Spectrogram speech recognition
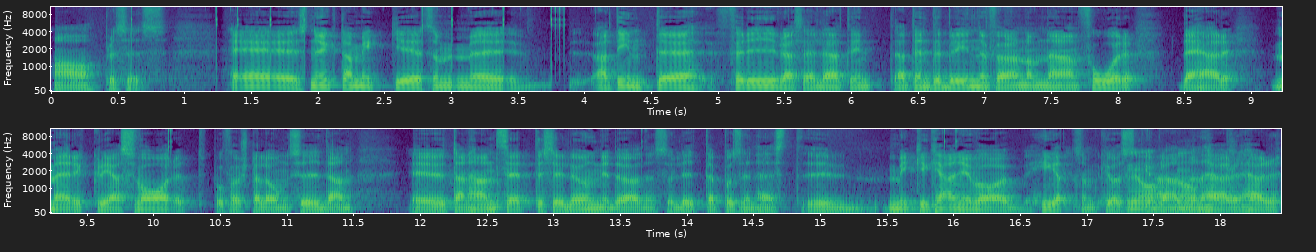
ja precis. Eh, snyggt av Micke som, eh, att inte förivras eller att, inte, att det inte brinner för honom när han får det här märkliga svaret på första långsidan. Eh, utan han sätter sig lugn i döden och litar på sin häst. Eh, Micke kan ju vara het som kusk ja, ibland, ja. men här, här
